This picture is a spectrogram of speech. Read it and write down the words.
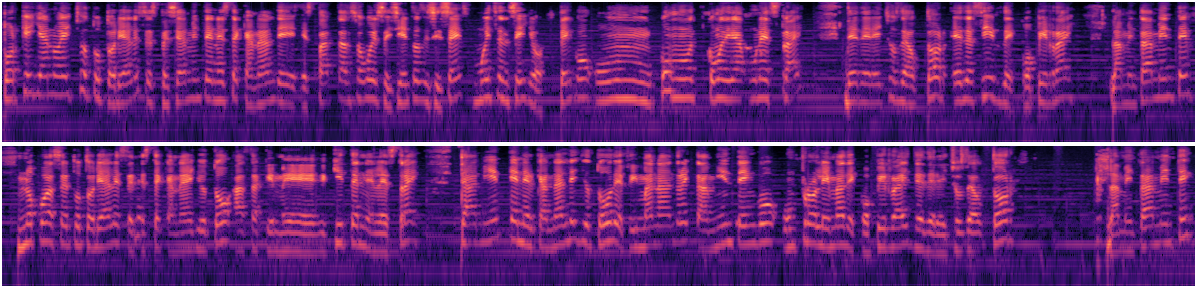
porque ya no he hecho tutoriales especialmente en este canal de Spartan Software 616? Muy sencillo. Tengo un, como, diría? Un strike de derechos de autor, es decir, de copyright. Lamentablemente no puedo hacer tutoriales en este canal de YouTube hasta que me quiten el strike. También en el canal de YouTube de Freeman Android también tengo un problema de copyright de derechos de autor. Lamentablemente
